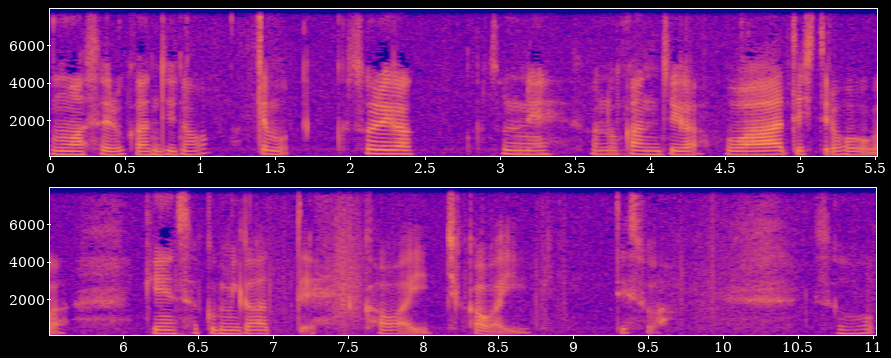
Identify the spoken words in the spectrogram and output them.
思わせる感じの。でもそれがそのねその感じがわーってしてる方が原作味があって可愛いっちゃ可愛いですわ。そう。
